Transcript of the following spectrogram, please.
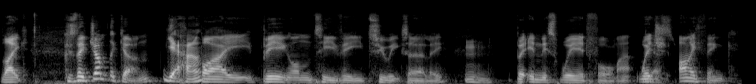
Like because they jumped the gun, Yeah. by being on TV two weeks early, mm-hmm. but in this weird format, which Yes. I think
